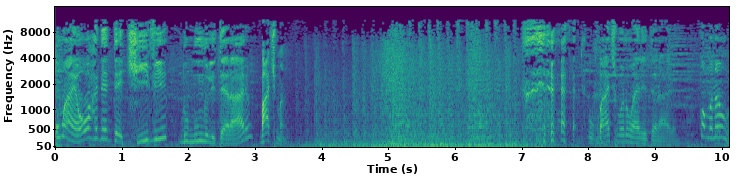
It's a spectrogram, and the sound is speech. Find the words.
O maior detetive do mundo literário. Batman. O Batman não é literário. Como não?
